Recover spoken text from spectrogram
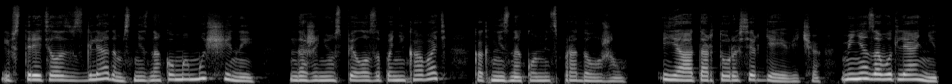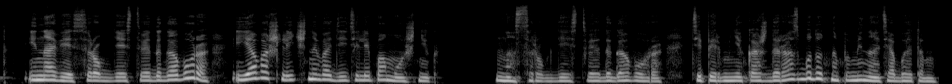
и встретилась взглядом с незнакомым мужчиной. Даже не успела запаниковать, как незнакомец продолжил. «Я от Артура Сергеевича. Меня зовут Леонид, и на весь срок действия договора я ваш личный водитель и помощник». «На срок действия договора. Теперь мне каждый раз будут напоминать об этом».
